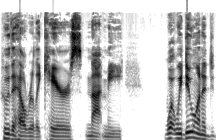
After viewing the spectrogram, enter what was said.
Who the hell really cares? Not me what we do want to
